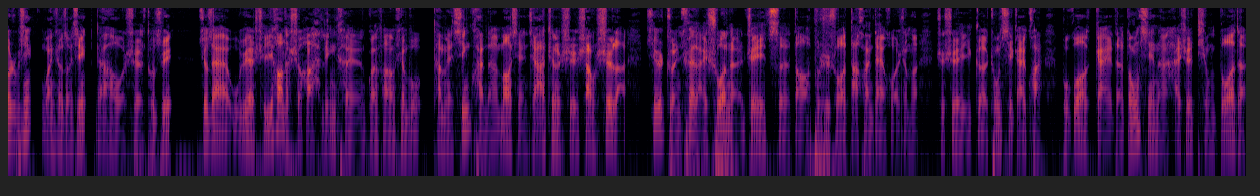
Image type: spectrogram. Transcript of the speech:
口齿不清，玩车走心。大家好，我是兔子君。就在五月十一号的时候啊，林肯官方宣布，他们新款的冒险家正式上市了。其实准确来说呢，这一次倒不是说大换代或什么，只是一个中期改款。不过改的东西呢，还是挺多的。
